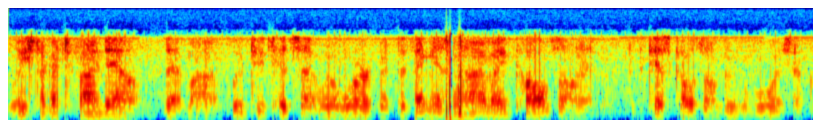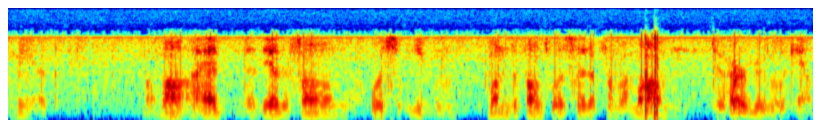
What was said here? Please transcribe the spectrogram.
at least I got to find out that my Bluetooth headset will work. But the thing is, when I made calls on it, test calls on Google Voice, I mean, my mom, I had uh, the other phone was one of the phones was set up for my mom to her Google account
